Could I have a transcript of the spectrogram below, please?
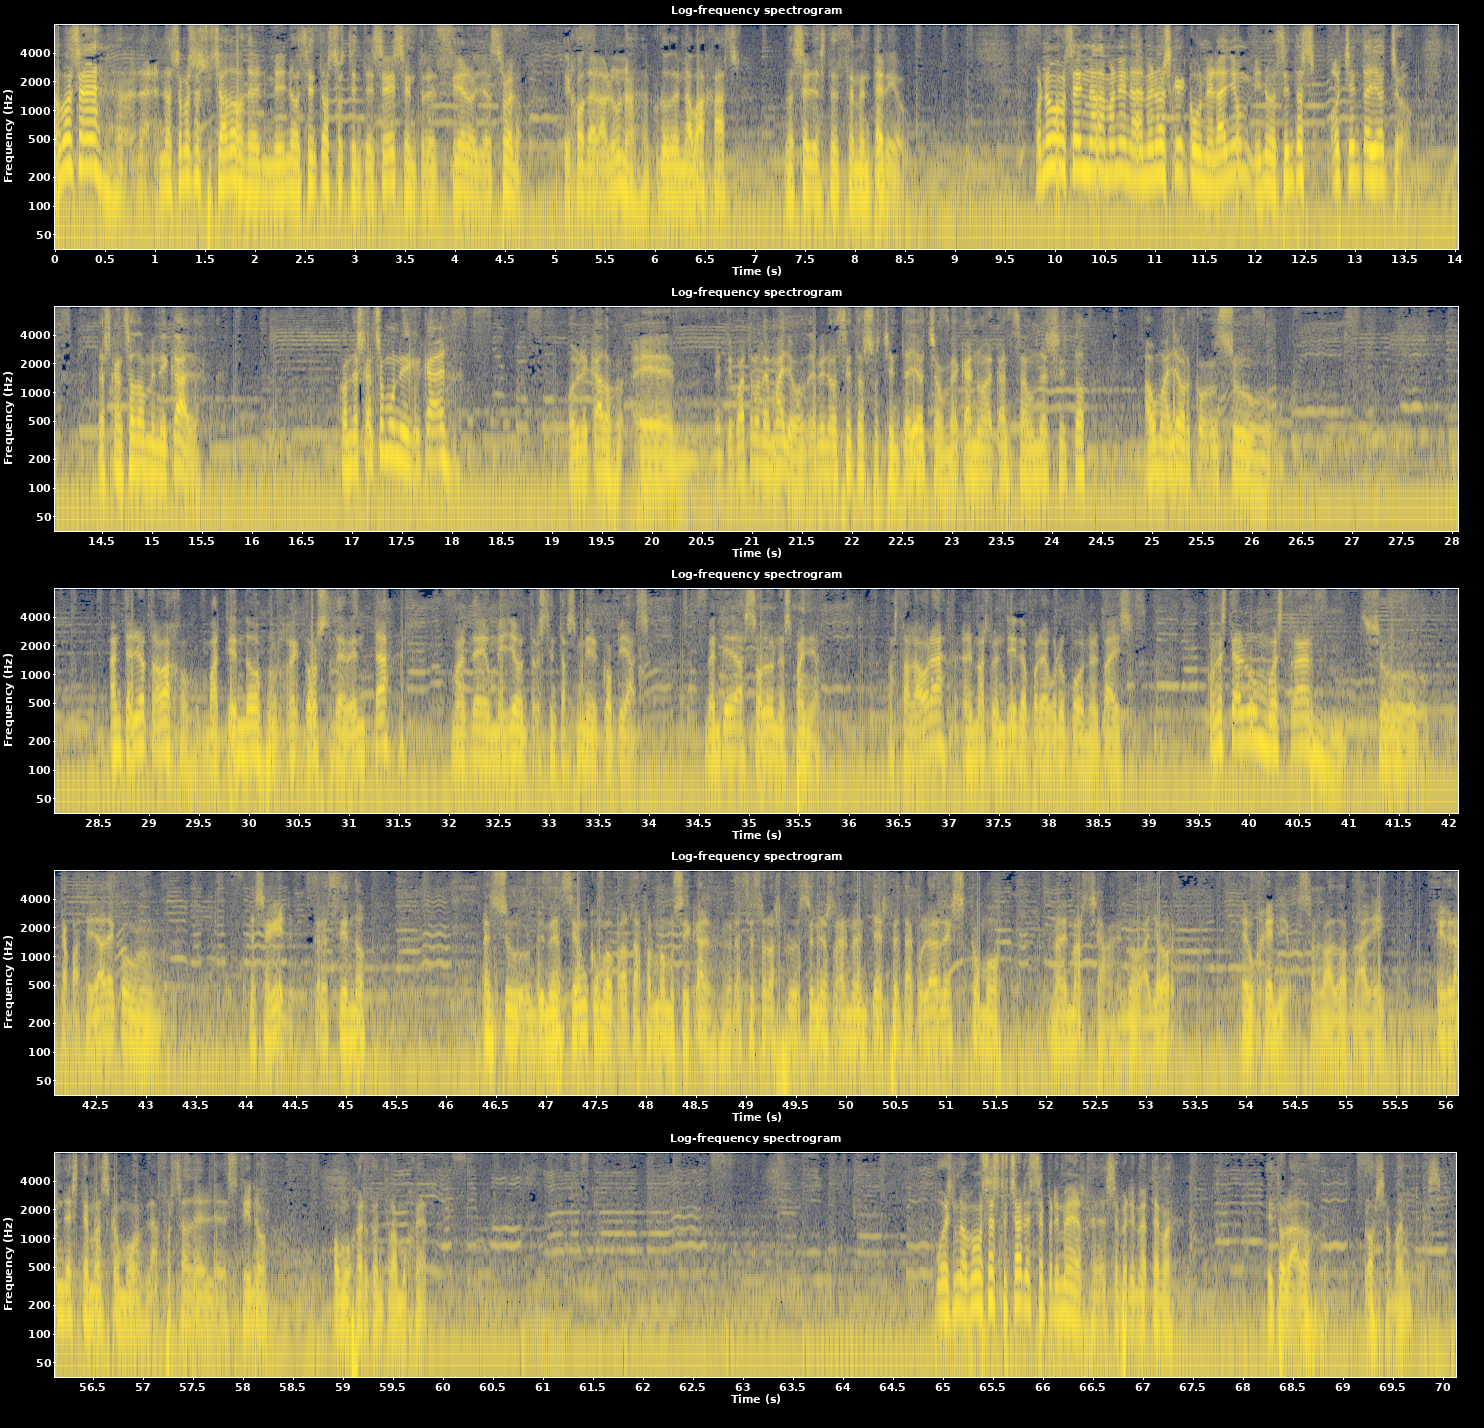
Nos, a- nos hemos escuchado del 1986 entre el cielo y el suelo. Hijo de la luna, el crudo de navajas, los series del cementerio. Pues no vamos a ir nada más nada menos que con el año 1988. Descanso dominical. Con descanso dominical, publicado el 24 de mayo de 1988, Mecano alcanza un éxito aún mayor con su anterior trabajo, batiendo récords de venta, más de 1.300.000 copias vendidas solo en España. Hasta la hora, el más vendido por el grupo en el país. Con este álbum muestran su capacidad de, con- de seguir creciendo en su dimensión como plataforma musical, gracias a las producciones realmente espectaculares como No hay marcha en Nueva York, Eugenio, Salvador Dalí, y grandes temas como La fuerza del destino o Mujer contra Mujer. Pues nos vamos a escuchar ese primer, ese primer tema, titulado Los amantes.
